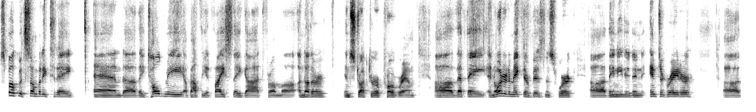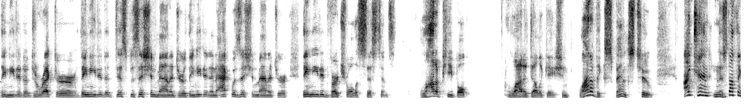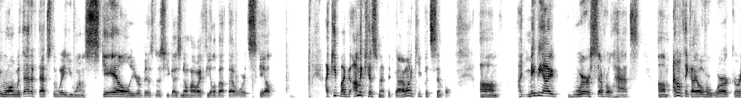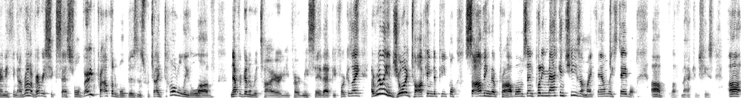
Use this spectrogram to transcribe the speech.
spoke with somebody today and uh, they told me about the advice they got from uh, another instructor or program uh, that they, in order to make their business work, uh, they needed an integrator, uh, they needed a director, they needed a disposition manager, they needed an acquisition manager, they needed virtual assistants. A lot of people, a lot of delegation, a lot of expense too. I tend, and there's nothing wrong with that if that's the way you want to scale your business. You guys know how I feel about that word scale. I keep my, I'm a KISS method guy. I want to keep it simple. Um, I, maybe I wear several hats. Um, I don't think I overwork or anything. I run a very successful, very profitable business, which I totally love. Never going to retire. You've heard me say that before because I, I really enjoy talking to people, solving their problems and putting mac and cheese on my family's table. Uh, love mac and cheese. Uh,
